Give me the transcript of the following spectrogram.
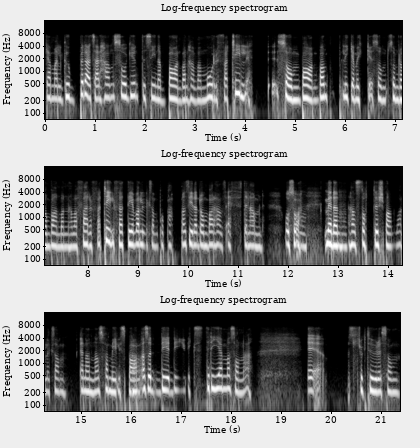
gammal gubbe där. Så här, han såg ju inte sina barnbarn han var morfar till eh, som barnbarn lika mycket som, som de barnbarn han var farfar till. För att det var liksom på pappans sida, de bar hans efternamn och så. Mm. Medan mm. hans dotters barn var liksom en annans familjs barn. Ja. Alltså det, det är ju extrema sådana eh, strukturer som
